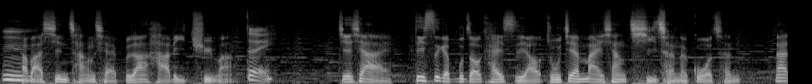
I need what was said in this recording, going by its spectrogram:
嗯，他把信藏起来，不让哈利去嘛。对。接下来第四个步骤开始要逐渐迈向启程的过程。那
